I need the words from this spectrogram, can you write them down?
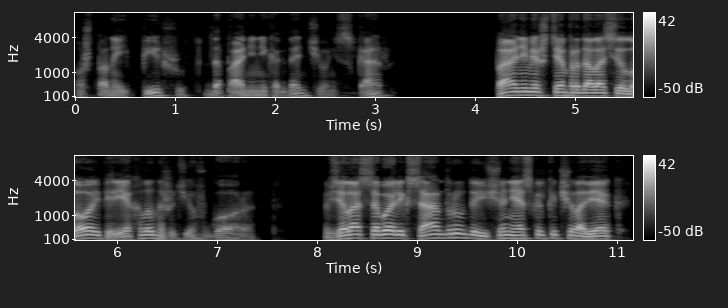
Может, паны и пишут, да пани никогда ничего не скажет. Паня меж тем продала село и переехала на житье в город. Взяла с собой Александру, да еще несколько человек.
